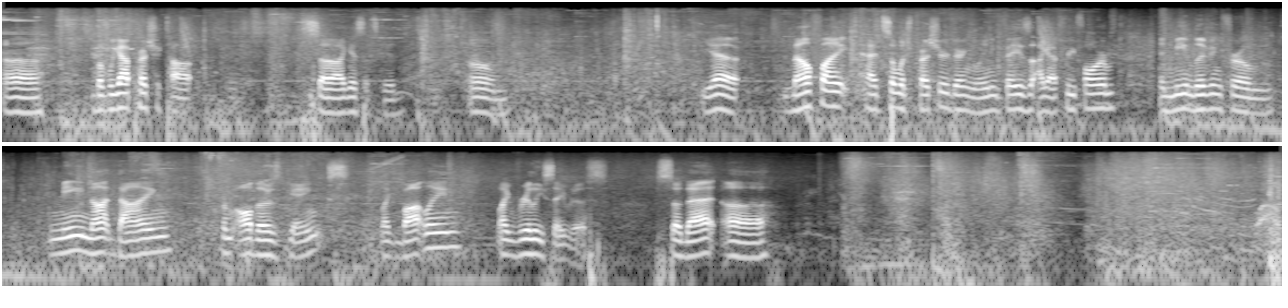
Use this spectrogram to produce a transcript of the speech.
Uh, but we got pressure top, so I guess that's good. Um, yeah, Malphite had so much pressure during the laning phase. I got free farm, and me living from me not dying from all those ganks, like bot lane, like really saved us. So that uh. Wow.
